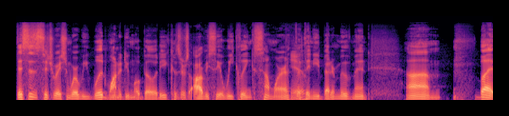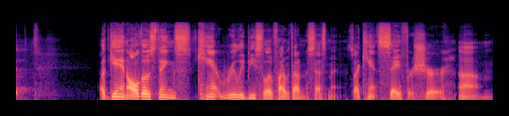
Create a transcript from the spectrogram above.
This is a situation where we would want to do mobility because there's obviously a weak link somewhere that they need better movement. Um, but again, all those things can't really be solidified without an assessment. So I can't say for sure. Um,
